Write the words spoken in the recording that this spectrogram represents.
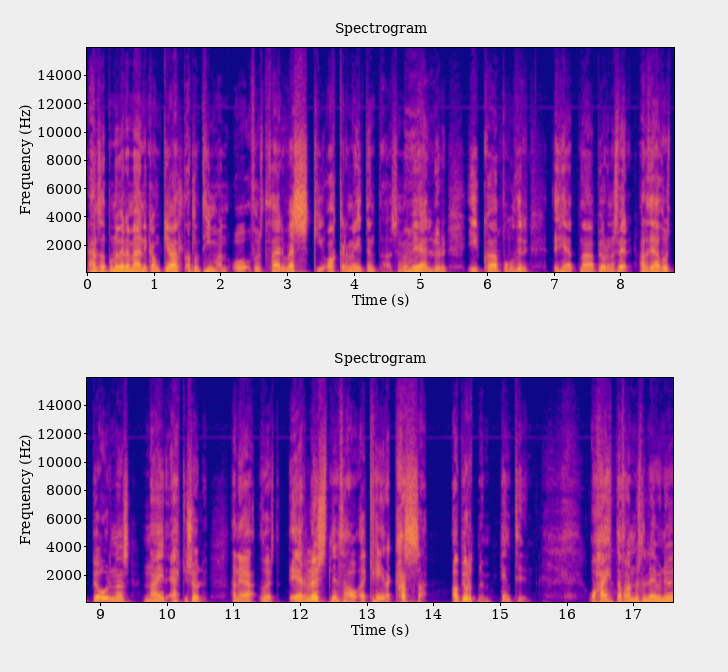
En hann samt búin að vera með hann í gangi all, allan tíman og veist, það er veski okkar neytenda sem mm. velur í hvaða búðir hérna bjórinas ver. Það er því að bjórinas nær ekki sölu. Þannig að, er lausnin þá að keira kassa á bjórnum hintiðin og hætta framlýslulefinu,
